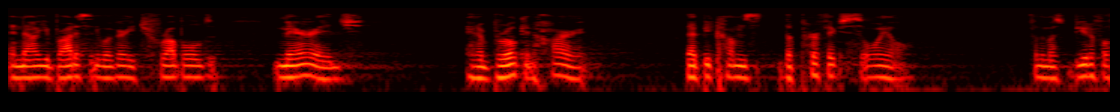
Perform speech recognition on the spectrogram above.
and now you brought us into a very troubled marriage and a broken heart that becomes the perfect soil for the most beautiful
